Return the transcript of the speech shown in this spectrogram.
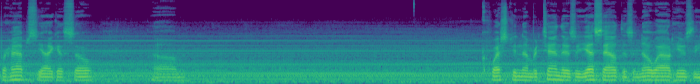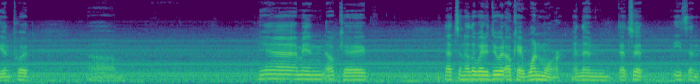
perhaps, yeah, I guess so. Um, question number 10, there's a yes out, there's a no out, here's the input. Um, yeah, I mean, okay. That's another way to do it. Okay, one more, and then that's it. Ethan.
